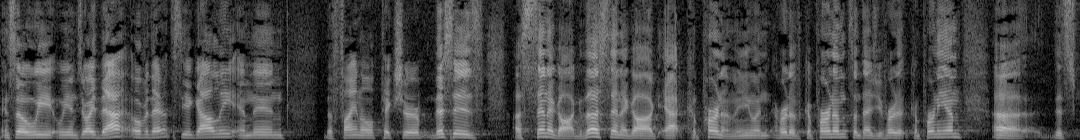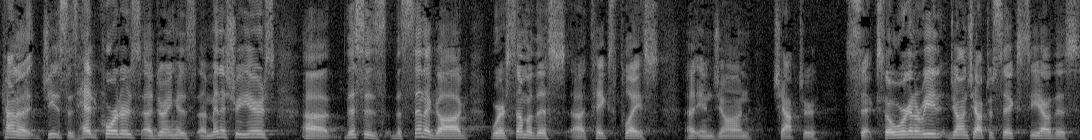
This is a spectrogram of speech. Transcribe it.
and so we, we enjoyed that over there at the Sea of Galilee. And then the final picture. This is a synagogue, the synagogue at Capernaum. Anyone heard of Capernaum? Sometimes you've heard of Capernaum. Uh, it's kind of Jesus' headquarters uh, during his uh, ministry years. Uh, this is the synagogue where some of this uh, takes place in John chapter 6. So we're going to read John chapter 6, see how this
